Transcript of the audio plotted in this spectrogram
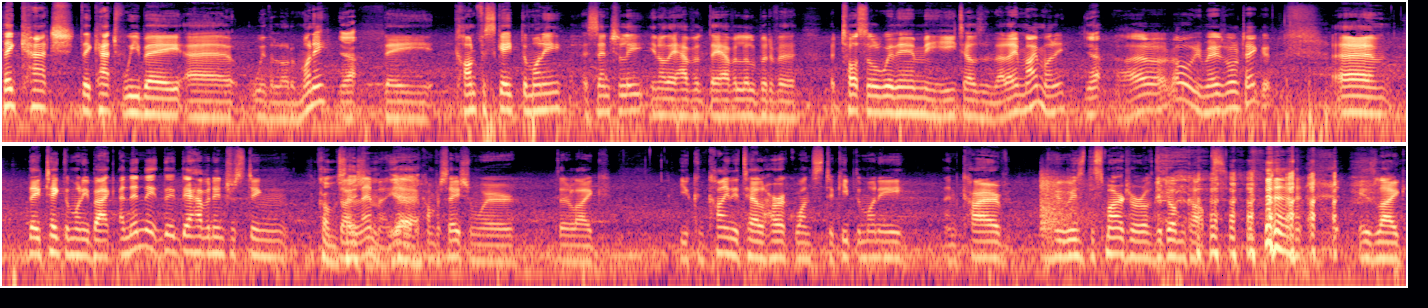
they catch they catch Weebay uh, with a lot of money. Yeah. They confiscate the money essentially. You know, they have a, they have a little bit of a, a tussle with him. He tells them that ain't my money. Yeah. I don't know. You may as well take it. Um, they take the money back, and then they, they, they have an interesting Conversation, dilemma. yeah. a conversation where they're like, you can kind of tell Herc wants to keep the money, and Carve, who is the smarter of the dumb cops, is like,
